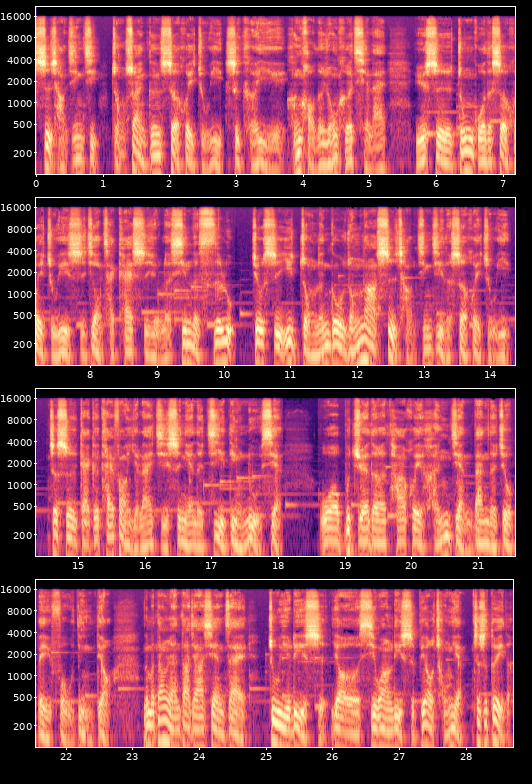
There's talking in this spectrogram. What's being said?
市场经济总算跟社会主义是可以很好的融合起来，于是中国的社会主义实践才开始有了新的思路，就是一种能够容纳市场经济的社会主义。这是改革开放以来几十年的既定路线，我不觉得它会很简单的就被否定掉。那么当然，大家现在注意历史，要希望历史不要重演，这是对的。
